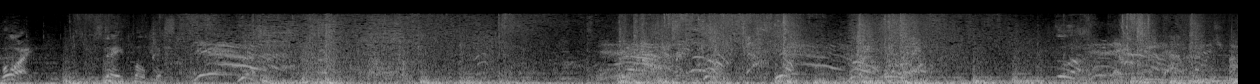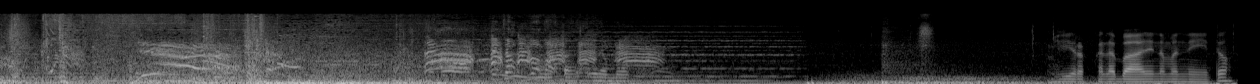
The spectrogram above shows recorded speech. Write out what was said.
Boy, stay focused. Yeah! Hirap kalabanin naman nito. Na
